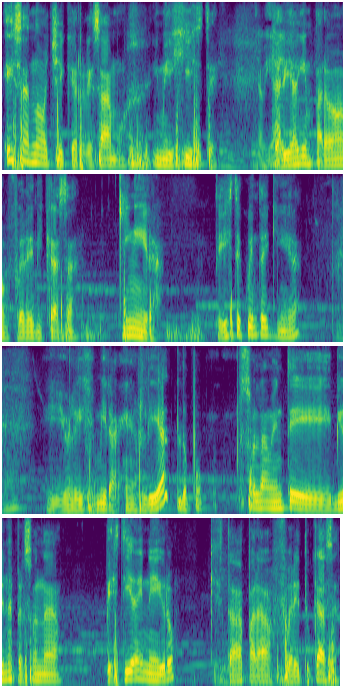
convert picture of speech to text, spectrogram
Esa noche que regresamos y me dijiste Que había que había alguien parado fuera de mi casa, ¿quién era? ¿Te diste cuenta de quién era? Y yo le dije, mira, en realidad lo solamente vi una persona vestida de negro que estaba parada fuera de tu casa.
